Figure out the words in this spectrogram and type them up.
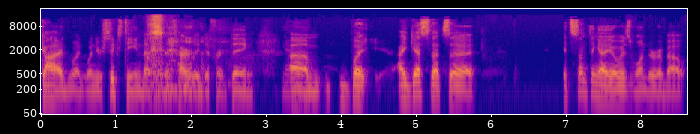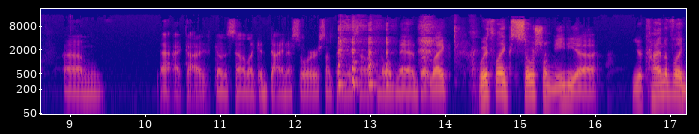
god when, when you're 16 that's an entirely different thing Yeah. um but i guess that's a it's something i always wonder about um I, God, it's gonna sound like a dinosaur or something. It's sound like an old man, but like with like social media, you're kind of like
